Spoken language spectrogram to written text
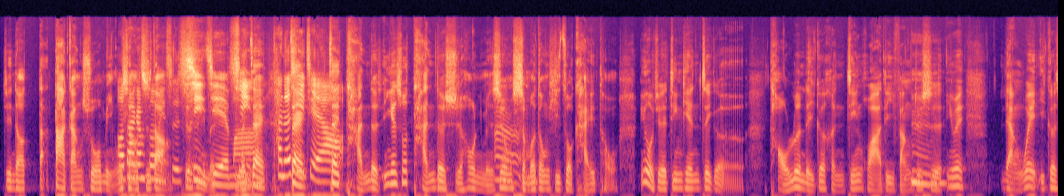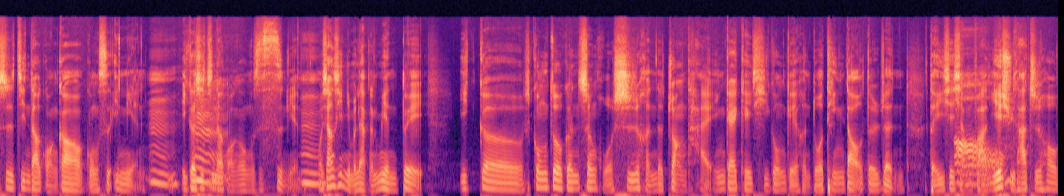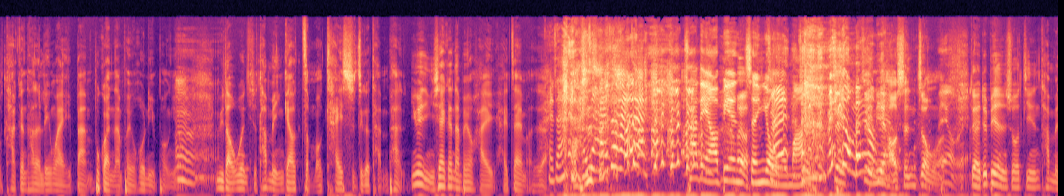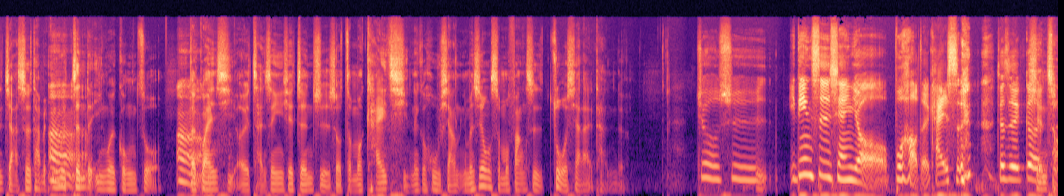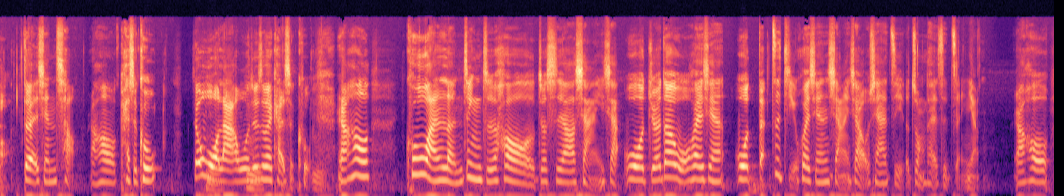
进到大大纲说明。我想知道说明是就是你们细节吗你们在谈的在细节啊、在谈的，应该说谈的时候，你们是用嗯什么东西做开头？因为我觉得今天这个讨论的一个很精华的地方，就是嗯因为两位，一个是进到广告公司一年，嗯，一个是进到广告公司四年。嗯我相信你们两个面对一个工作跟生活失衡的状态，应该可以提供给很多听到的人的一些想法。哦也许他之后，他跟他的另外一半，不管男朋友或女朋友，嗯，遇到问题，他们应该要怎么开始这个谈判？因为你现在跟男朋友还还在嘛，对不对？还在 还在还在 差点要变真友了吗？没有没有这你也好深重啊没！有没有对，就变成说，今天他们假设他们因为嗯真的因为工作嗯的关系而产生一些争执的时候，怎么开启那个互相？你们是用什么方式坐下来谈的？就是一定是先有不好的开始，就是各先吵，对，先吵，然后开始哭。就我啦，我就是会开始哭，嗯然后哭完冷静之后，就是要想一下。我觉得我会先，我的自己会先想一下我现在自己的状态是怎样，然后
